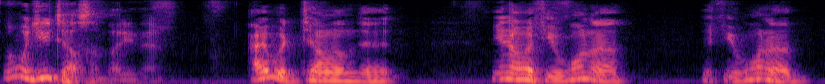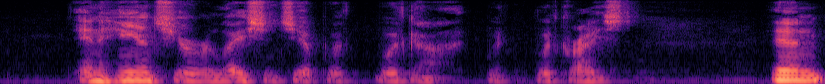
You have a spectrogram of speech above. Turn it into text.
What would you tell somebody then? I would tell them that, you know, if you want to, if you want to enhance your relationship with with God, with with Christ, then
